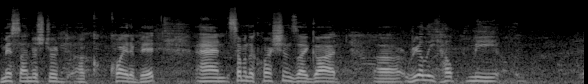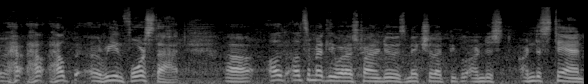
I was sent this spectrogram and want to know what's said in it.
misunderstood uh, quite a bit. And some of the questions I got uh, really helped me, help reinforce that. Uh, ultimately what I was trying to do is make sure that people underst understand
